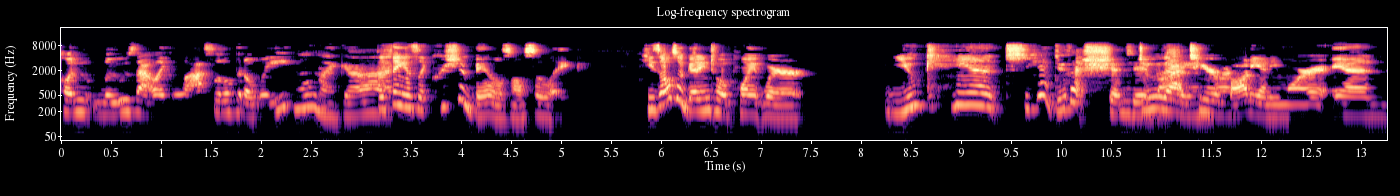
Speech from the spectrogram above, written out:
couldn't lose that like last little bit of weight. Oh my god. The thing is like Christian Bale is also like he's also getting to a point where you can't you can't do that shit to do your that body to your anymore. body anymore and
